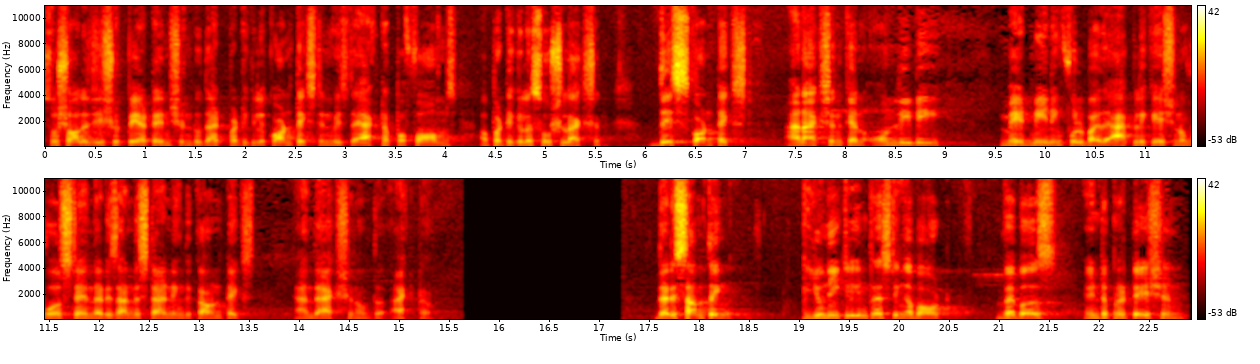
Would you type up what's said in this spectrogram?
sociology should pay attention to that particular context in which the actor performs a particular social action. This context an action can only be made meaningful by the application of Verstehen, that is, understanding the context and the action of the actor. There is something uniquely interesting about Weber's interpretation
